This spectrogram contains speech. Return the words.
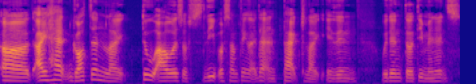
uh, I had gotten like two hours of sleep or something like that and packed like within within 30 minutes,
